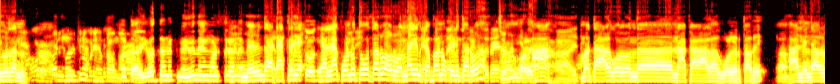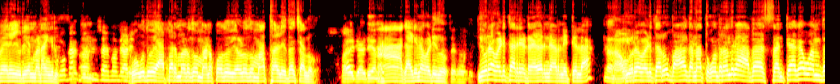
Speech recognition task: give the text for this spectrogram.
ಇವ್ರದನ್ನ ಮತ್ತ ಹೆಂಗ್ ಮಾಡ್ತೀರ ಮೇವಿಂದ ಟ್ರ್ಯಾಕ್ಟರ್ ಎಲ್ಲಾ ಕೊಂಡು ತಗೋತಾರು ಅವ್ರು ಹೊಲ್ದಾಗಿನ ಕಬ್ಬಾನು ಕಡಿತಾರು. ಜಮೀನ್ ಬಾಳ ಹಾ ಮತ್ತ ಆಳ್ಗಳು ಒಂದ ನಾಲ್ಕ ಆಳುಗಳು ಇರ್ತಾವ್ರಿ. ಅಲ್ಲಿಂದ ಅವ್ರ ಬೇರೆ ಇವ್ರ ಏನ್ ಮಾಡಂಗಿಲ್ಲ. ಹೋಗುದು ವ್ಯಾಪಾರ ಮಾಡೋದು ಮನ್ಕೋದು ಹೇಳುದು ಮತ್ತ ಹಳ್ಳಿದ ಚಾಲು. ಹಾ ಗಾಡಿನ ಹೊಡಿದು. ಇವ್ರ ಹೊಡಿತಾರ್ರಿ ಡ್ರೈವರ್ ಯಾರು ನಿಟ್ಟಿಲ್ಲ. ಇವ್ರ ಹೊಡಿತಾರು ಬಾಳ ದನ ತಗೊಂಡ್ರ ಅಂದ್ರ ಅದ ಸಂತ್ಯಾಗ ಒಂದ್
